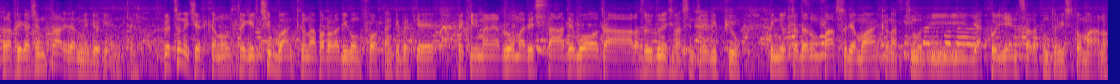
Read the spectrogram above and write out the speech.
dall'Africa centrale e dal Medio Oriente. Le persone cercano oltre che il cibo anche una parola di conforto, anche perché per chi rimane a Roma d'estate vuota la solitudine si fa sentire di più, quindi oltre a dare un passo diamo anche un attimo di, di accoglienza dal punto di vista umano.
